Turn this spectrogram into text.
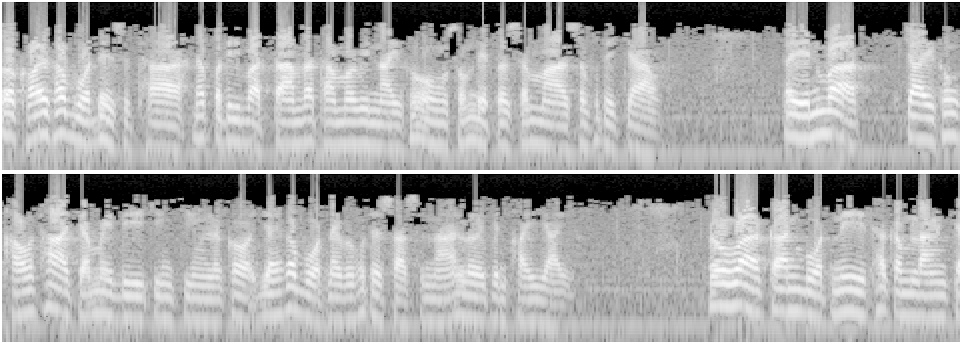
ก็ขอให้เขาบวชได้ศรัทธาและปฏิบัติตามพระธรรมวินัยขององค์สมเด็จพระสัมมาสัมพุทธเจ้าถ้าเห็นว่าใจของเขาถ้าจะไม่ดีจริง ๆ แล้วก็ย้ายเขาบวชในพระพุทธศาสนาเลยเป็นภัยใหญ่ เพราะว่าการบวชนี้ถ้ากำลังใจ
